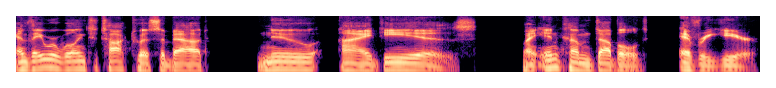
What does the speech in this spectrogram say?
and they were willing to talk to us about new ideas. My income doubled every year.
